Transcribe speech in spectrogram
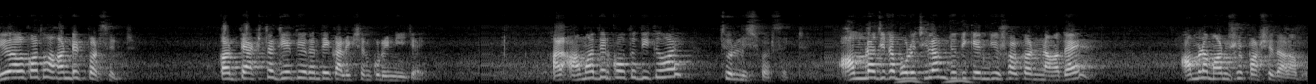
দেওয়ার কথা হান্ড্রেড পার্সেন্ট কারণ ট্যাক্সটা যেহেতু এখান থেকে কালেকশন করে নিয়ে যায়। আর আমাদের কত দিতে হয়? চল্লিশ পার্সেন্ট আমরা যেটা বলেছিলাম, যদি কেন্দ্রীয় সরকার না দেয়, আমরা মানুষের পাশে দাঁড়াবো।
